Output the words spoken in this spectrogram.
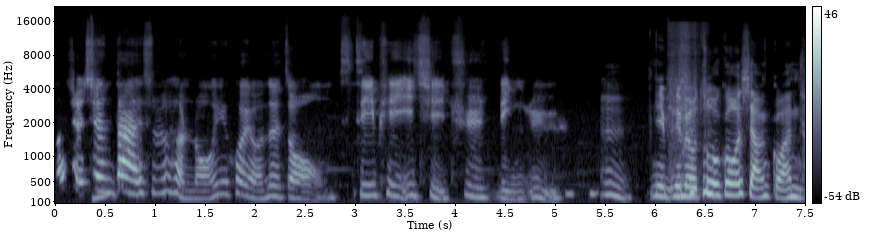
而且现代是不是很容易会有那种 CP 一起去淋浴？嗯，你你没有做过相关的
